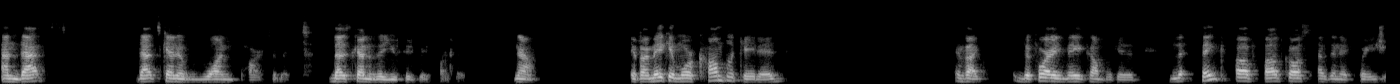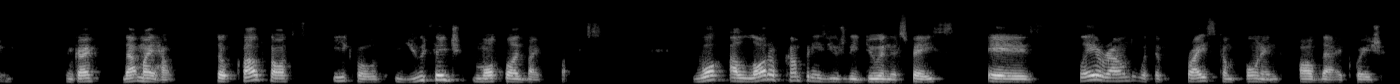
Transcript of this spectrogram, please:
and that's that's kind of one part of it. That's kind of the usage-based part of it. Now, if I make it more complicated, in fact, before I make it complicated, think of cloud costs as an equation. Okay, that might help. So cloud costs equals usage multiplied by price. What a lot of companies usually do in this space is play around with the price component of that equation.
